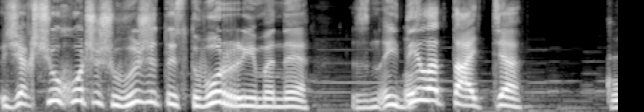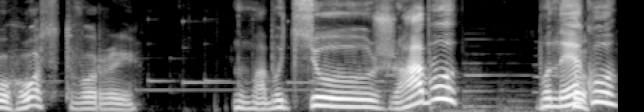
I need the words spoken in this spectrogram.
якщо хочеш вижити, створи мене. Знайди латаття. Кого створи? Ну, мабуть, цю жабу? Бонеку?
